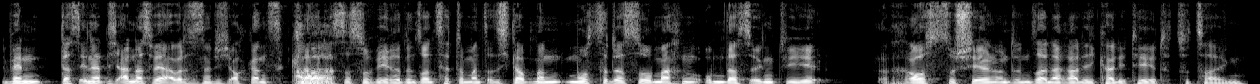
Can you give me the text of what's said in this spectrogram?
wenn das inhaltlich anders wäre. Aber das ist natürlich auch auch ganz klar, Aber dass das so wäre, denn sonst hätte man es, also ich glaube, man musste das so machen, um das irgendwie rauszuschälen und in seiner Radikalität zu zeigen.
